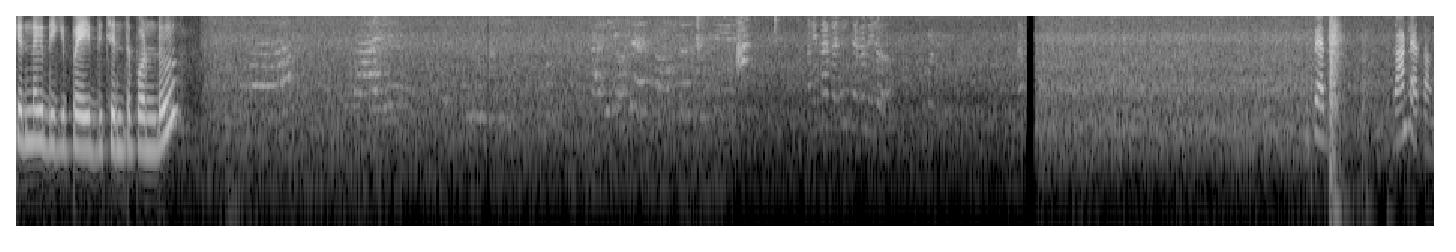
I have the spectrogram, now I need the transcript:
కిందకి దిగిపోయిద్ది చింతపండు. పెద్ద దాంట్లో వేస్తాం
